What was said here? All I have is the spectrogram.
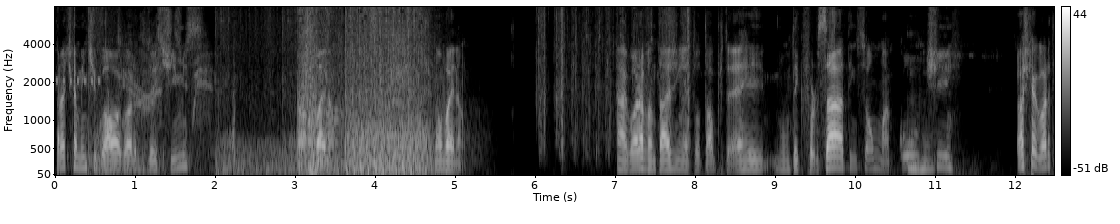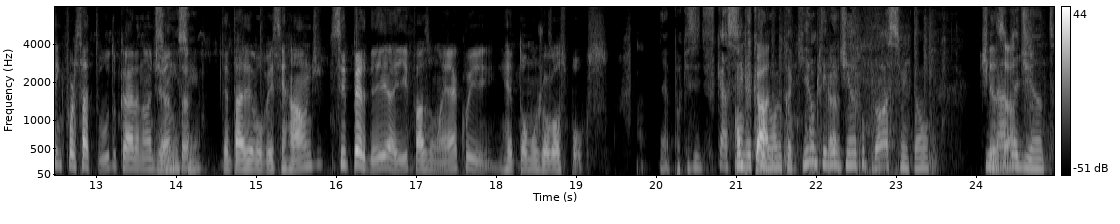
praticamente igual agora dos dois times. Não, não vai não. Não vai não. Agora a vantagem é total pro TR, vão ter que forçar, tem só uma cult. Uhum. Acho que agora tem que forçar tudo, cara, não adianta. Sim, sim. Tentar devolver esse round. Se perder, aí faz um eco e retoma o jogo aos poucos. É, porque se ficar complicado, econômico aqui, complicado. não teria dinheiro pro próximo, então de Exato. nada adianta.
